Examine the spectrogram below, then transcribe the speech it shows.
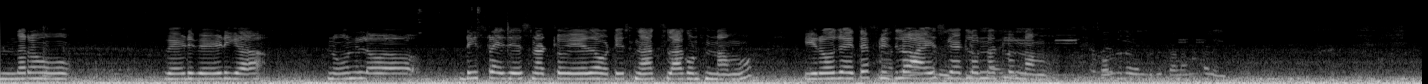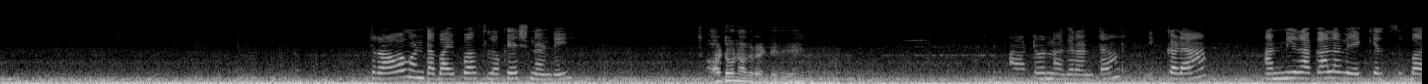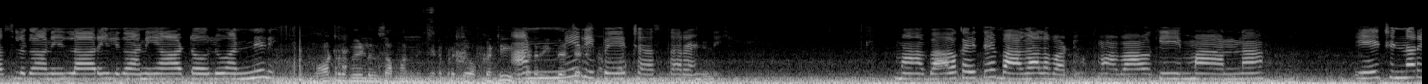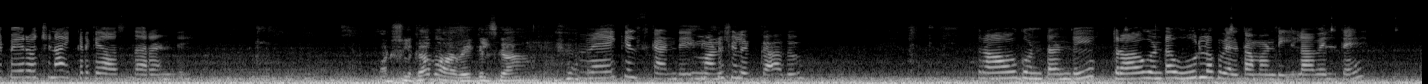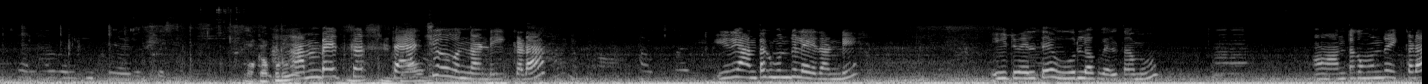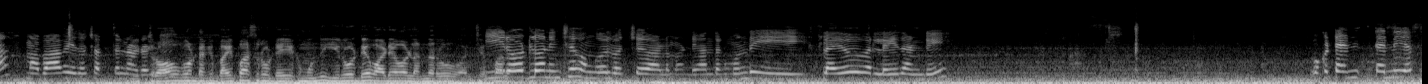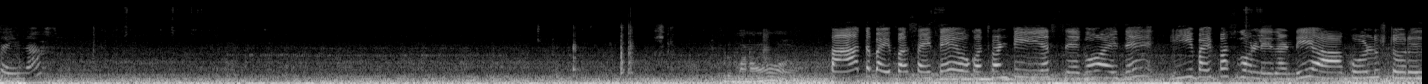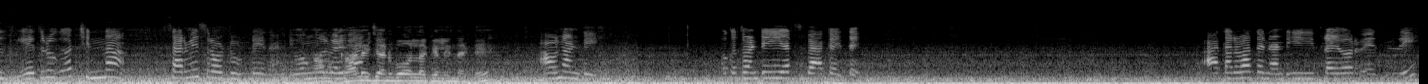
అందరం వేడి వేడిగా నూనెలో డీప్ ఫ్రై చేసినట్లు ఏదో ఒకటి స్నాక్స్ లాగా ఉంటున్నాము. ఈ రోజు అయితే ఫ్రిడ్జ్లో ఐస్ గేట్లు ఉన్నట్లు ఉన్నాము. త్రోవగుంట బైపాస్ లొకేషన్ అండి. ఆటో నగర్ అండి ఇది. ఆటో నగర్ అంట. ఇక్కడ అన్ని రకాల వెహికల్స్ బస్సులు కానీ లారీలు కానీ ఆటోలు అన్ని మోటార్ ఫీల్డ్కి సంబంధించిన ప్రతి ఒక్కటి అన్ని రిపేర్ చేస్తారండి. మా బావకైతే బాగా అలవాటు. మా బావకి మా అన్న ఏ చిన్న రిపేర్ వచ్చినా ఇక్కడికే వస్తారండి. మనుషులుగా వెహికల్స్గా వెహికల్స్ కండి మనుషులకు కాదు. త్రావుగుంట అండి. త్రావుగుంట ఊర్లోకి వెళ్తామండి. ఇలా వెళ్తే ఒకప్పుడు అంబేద్కర్ స్టాచ్యూ ఉందండి ఇక్కడ. ఇది అంతకు ముందు లేదండి. ఇటు వెళ్తే ఊర్లోకి వెళ్తాము. ఆ, అంతకు ముందు ఇక్కడ మా బావ ఏదో చెప్తున్నాడు త్రోవగుంటకి బైపాస్ రోడ్ వేయక ముందు ఈ రోడ్డే వాడేవాళ్ళు అందరూ ఈ రోడ్లో నుంచే ఒంగోలు వచ్చేవాళ్ళం అండి అంతకు ముందు ఈ ఫ్లైఓవర్ లేదండి ఒక టెన్ టెన్ ఇయర్స్ అయిందా ఇప్పుడు మనం పాత బైపాస్ అయితే ఒక ట్వంటీ ఇయర్స్ ఎగో అయితే ఈ బైపాస్ కూడా లేదండి ఆ కోల్డ్ స్టోరేజ్ ఎదురుగా చిన్న సర్వీస్ రోడ్డు ఉండేదండి. ఒంగోలు కాలేజీ అనుభవాల్లోకి వెళ్ళిందంటే? అవునండి. ఒక ట్వంటీ ఇయర్స్ బ్యాక్ అయితే. ఆ తర్వాతేనండి ఈ ఫ్లైఓవర్ వేసింది.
